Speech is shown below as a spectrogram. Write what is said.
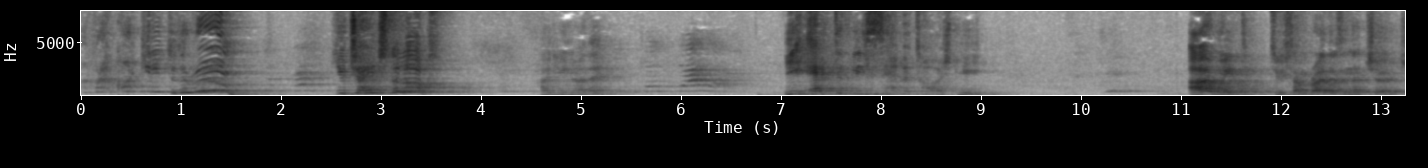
But I can't get into the room. You changed the locks. How do you know that? He actively sabotaged me. I went to some brothers in the church.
